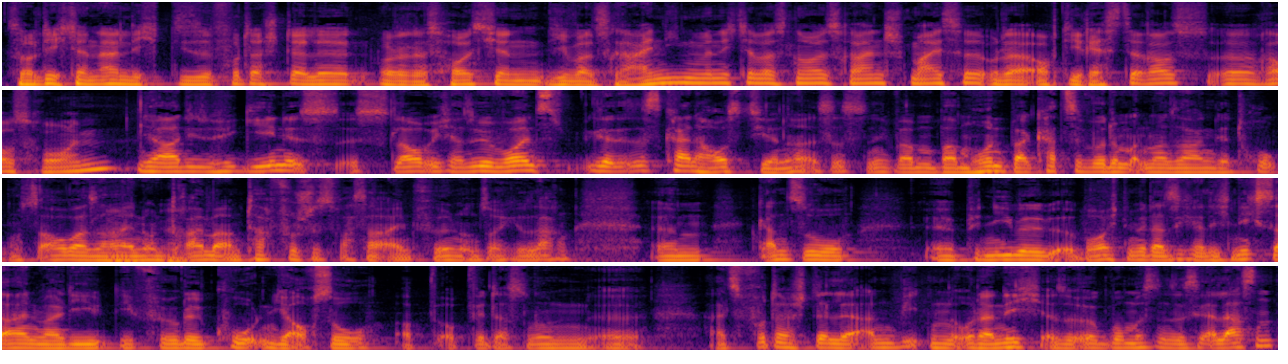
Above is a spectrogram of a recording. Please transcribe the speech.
Sollte ich dann eigentlich diese Futterstelle oder das Häuschen jeweils reinigen, wenn ich da was Neues reinschmeiße oder auch die Reste raus, äh, rausräumen? Ja, diese Hygiene ist, ist glaube ich, also wir wollen es, es ist kein Haustier, ne? Es ist nicht, beim, beim Hund, bei Katze würde man mal sagen, der Trog muss sauber sein ja, und ja. dreimal am Tag frisches Wasser einfüllen und solche Sachen. Ähm, ganz so äh, penibel bräuchten wir da sicherlich nicht sein, weil die, die Vögel koten ja auch so, ob, ob wir das nun äh, als Futterstelle anbieten oder nicht. Also irgendwo müssen sie es ja lassen.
